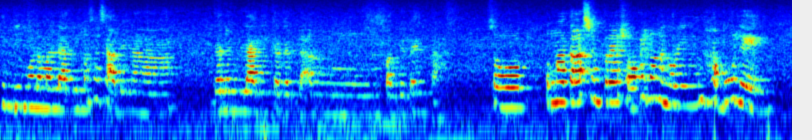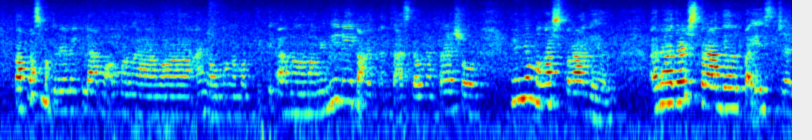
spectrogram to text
Hindi mo naman lagi masasabi na ganun lagi kaganda ang pagbebenta. So, tumataas yung presyo, kailangan mo rin habulin. Tapos magrereklamo ang mga, mga ano, mga magtiti, ang mga mamimili, bakit ang taas daw ng presyo. Yun yung mga struggle. Another struggle pa is dyan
